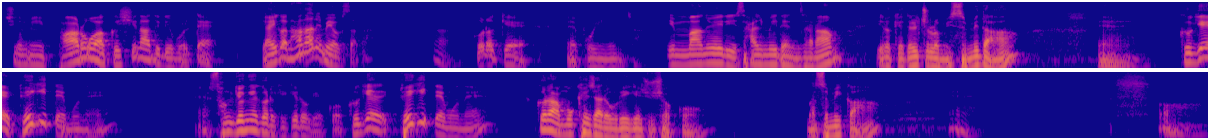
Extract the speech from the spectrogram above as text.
지금 이 바로와 그 신하들이 볼 때 야 이건 하나님의 역사다. 어, 그렇게 보이는 자. 임마누엘이 삶이 된 사람 이렇게 될 줄로 믿습니다. 예, 그게 되기 때문에 예, 성경에 그렇게 기록했고 그게 되기 때문에 그러한 목회자를 우리에게 주셨고 맞습니까? 예. 어,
